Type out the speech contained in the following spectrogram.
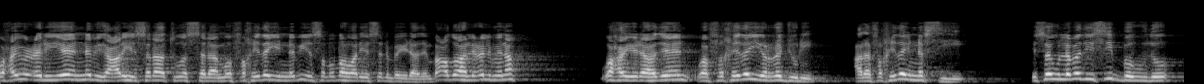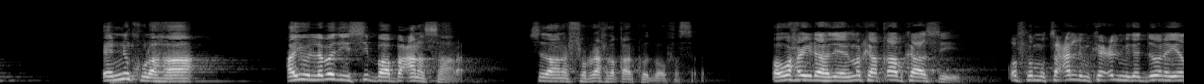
waxay u celiyeen nebiga calayhi salaatu wasalaam wa fakhidayi nabiyi sala allahu aleyh wasalam bay yidhahdeen. Bacdu ahlicilmina waxay yidhaahdeen waa fakhidayi rajuli calaa fakhidayi nafsihi. Isagu labadiisii bowdo ee ninku lahaa ayuu labadiisii baabacana saara sidaana shuraaxda qaarkood baa u fasiray oo waxay yidhaahdeen markaa qaabkaasi qofka mutacallimka cilmiga doonaya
